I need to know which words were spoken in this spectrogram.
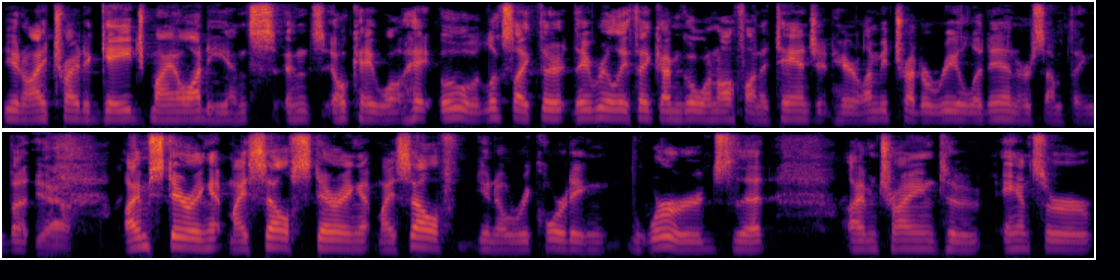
you know i try to gauge my audience and okay well hey oh it looks like they they really think i'm going off on a tangent here let me try to reel it in or something but yeah i'm staring at myself staring at myself you know recording words that i'm trying to answer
